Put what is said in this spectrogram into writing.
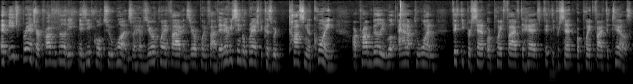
At each branch, our probability is equal to 1. So I have 0.5 and 0.5. At every single branch, because we're tossing a coin, our probability will add up to 1, 50% or 0.5 to heads, 50% or 0.5 to tails.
